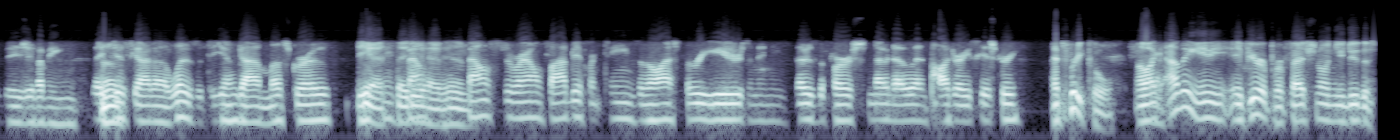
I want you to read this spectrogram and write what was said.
division. I mean, they Huh. just got a what is it? The young guy Musgrove. yes, He's they do bounced, have him. Bounced around five different teams in the last three years, and then he throws the first no-no in Padres history. That's pretty cool. I like. I think any if you're a professional and you do this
